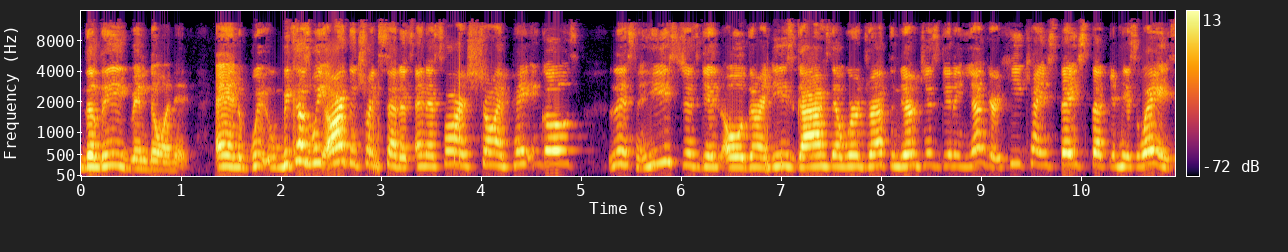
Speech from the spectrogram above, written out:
the league been doing it. And we because we are the trendsetters. And as far as Sean Payton goes, listen, he's just getting older, and these guys that we're drafting, they're just getting younger. He can't stay stuck in his ways.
